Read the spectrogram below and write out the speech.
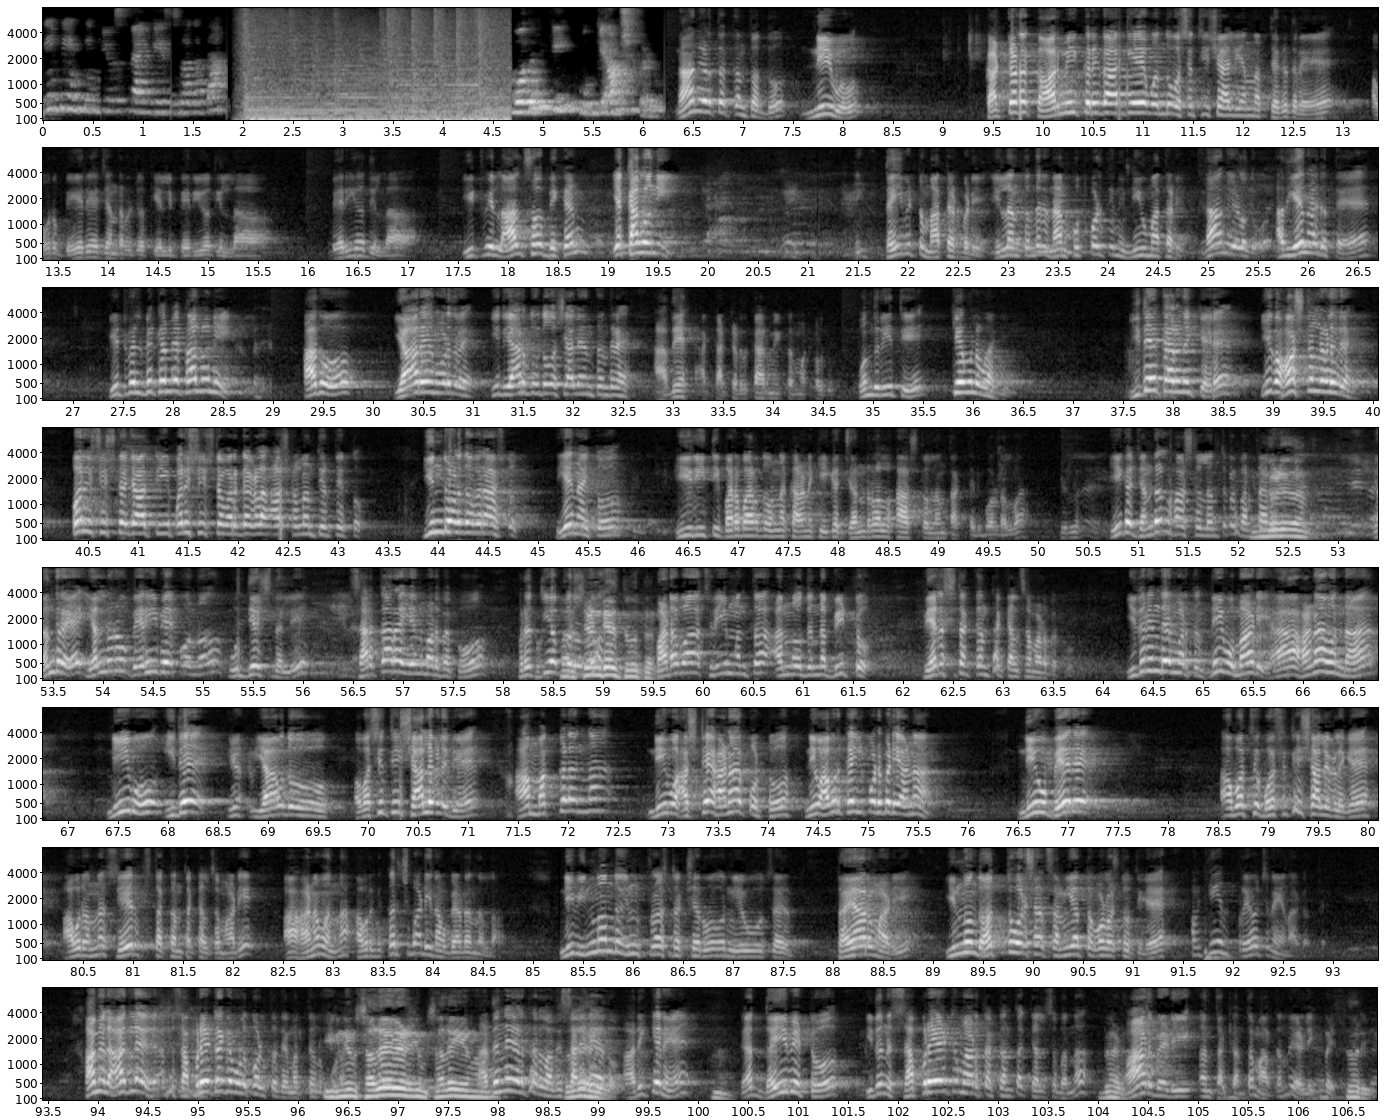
News ಸ್ವಾಗತ. ನಾನು ಹೇಳ್ತಕ್ಕಂಥದ್ದು, ನೀವು ಕಟ್ಟಡ ಕಾರ್ಮಿಕರಿಗಾಗೇ ಒಂದು ವಸತಿ ಶಾಲೆಯನ್ನ ತೆಗೆದ್ರೆ ಅವರು ಬೇರೆ ಜನರ ಜೊತೆಯಲ್ಲಿ ಬೆರೆಯೋದಿಲ್ಲ. ಬೆರೆಯೋದಿಲ್ಲ. It will also become a colony ದಯವಿಟ್ಟು ಮಾತಾಡಬೇಡಿ. ಇಲ್ಲ ಅಂತಂದ್ರೆ ನಾನು ಕೂತ್ಕೊಳ್ತೀನಿ, ನೀವು ಮಾತಾಡಿ. ನಾನು ಹೇಳೋದು ಅದು ಏನಾಗುತ್ತೆ it will become a colony ಅದು ಯಾರೇ ನೋಡಿದ್ರೆ ಇದು ಯಾರ್ದು ಶಾಲೆ ಅಂತಂದ್ರೆ ಅದೇ ಆ ಕಟ್ಟಡದ ಕಾರ್ಮಿಕರ ಮಕ್ಕಳದು. ಒಂದು ರೀತಿ ಕೇವಲವಾಗಿ. ಇದೇ ಕಾರಣಕ್ಕೆ ಈಗ ಹಾಸ್ಟೆಲ್ಗಳಿದೆ ಪರಿಶಿಷ್ಟ ಜಾತಿ ಪರಿಶಿಷ್ಟ ವರ್ಗಗಳ ಹಾಸ್ಟೆಲ್ ಅಂತ ಇರ್ತಿತ್ತು. ಹಿಂದುಳಿದವರ ಹಾಸ್ಟೆಲ್. ಏನಾಯ್ತು? ಈ ರೀತಿ ಬರಬಾರದು ಅನ್ನೋ ಕಾರಣಕ್ಕೆ ಈಗ ಜನರಲ್ ಹಾಸ್ಟೆಲ್ ಅಂತ ಆಗ್ತದೆ ಬೋರ್ಡ್ ಅಲ್ವಾ? ಈಗ ಜನರಲ್ ಹಾಸ್ಟೆಲ್ ಅಂತ. ಬರ್ತಾರೆ ಅಂದ್ರೆ ಎಲ್ಲರೂ ಬೆರಿಬೇಕು ಅನ್ನೋ ಉದ್ದೇಶದಲ್ಲಿ ಸರ್ಕಾರ ಏನ್ ಮಾಡ್ಬೇಕು? ಪ್ರತಿಯೊಬ್ಬರು ಬಡವ ಶ್ರೀಮಂತ ಅನ್ನೋದನ್ನ ಬಿಟ್ಟು ಬೆರೆಸ್ತಕ್ಕಂತ ಕೆಲಸ ಮಾಡಬೇಕು. ಇದರಿಂದ ಏನ್ ಮಾಡ್ತಂತ ನೀವು ಮಾಡಿ ಆ ಹಣವನ್ನ ನೀವು ಇದೇ ಯಾವುದು ವಸತಿ ಶಾಲೆಗಳಿದೆ ಆ ಮಕ್ಕಳನ್ನ ನೀವು ಅಷ್ಟೇ ಹಣ ಕೊಟ್ಟು ನೀವು ಅವ್ರ ಕೈಲಿ ಕೊಡಬೇಡಿ ಹಣ. ನೀವು ಬೇರೆ ವಸತಿ ಶಾಲೆಗಳಿಗೆ ಅವರನ್ನ ಸೇರಿಸ್ತಕ್ಕಂಥ ಕೆಲಸ ಮಾಡಿ ಆ ಹಣವನ್ನ ಅವ್ರಿಗೆ ಖರ್ಚು ಮಾಡಿ ನಾವು ಬೇಡನಲ್ಲ. ನೀವು ಇನ್ನೊಂದು ಇನ್ಫ್ರಾಸ್ಟ್ರಕ್ಚರು ನೀವು ತಯಾರು ಮಾಡಿ ಇನ್ನೊಂದು ಹತ್ತು ವರ್ಷ ಸಮಯ ತಗೊಳ್ಳೋಷ್ಟೊತ್ತಿಗೆ ಏನು ಪ್ರಯೋಜನ ಏನಾಗುತ್ತೆ? ಆಮೇಲೆ ಆಗ್ಲೇ ಅದು ಸಪರೇಟ್ ಆಗಿ ಉಳ್ಕೊಳ್ತದೆ ಮತ್ತೆ ಅದನ್ನೇ ಹೇಳ್ತಾರ ಅದು ಸಲಹೆ ಅದು. ಅದಕ್ಕೇನೆ ದಯವಿಟ್ಟು ಇದನ್ನ ಸಪರೇಟ್ ಮಾಡ್ತಕ್ಕಂಥ ಕೆಲಸವನ್ನ ಮಾಡಬೇಡಿ ಅಂತಕ್ಕಂಥ ಮಾತನ್ನು ಹೇಳಲಿಕ್ಕೆ ಬೈತಾರೆ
